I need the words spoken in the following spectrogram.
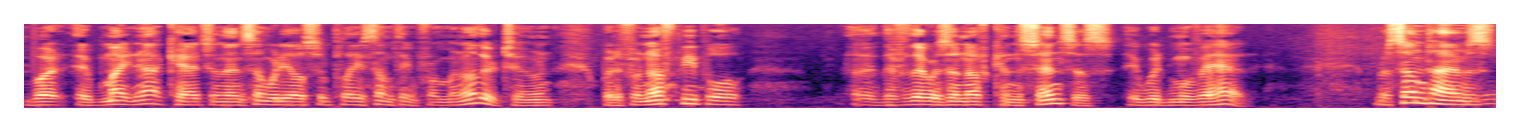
but it might not catch, and then somebody else would play something from another tune. But if enough people, uh, if there was enough consensus, it would move ahead. But sometimes,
